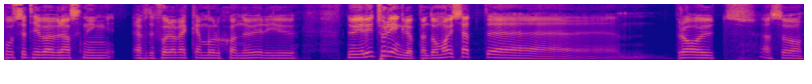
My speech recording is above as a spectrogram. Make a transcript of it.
positiv överraskning efter förra veckan Mullsjö. Nu är det ju nu är det ju Thorengruppen. De har ju sett eh, bra ut. Alltså,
